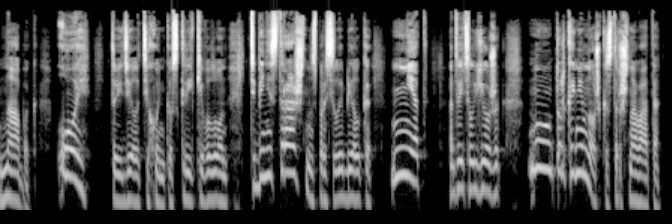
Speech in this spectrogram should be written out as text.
на бок. «Ой!» — то и дело тихонько вскрикивал он. «Тебе не страшно?» — спросила Белка. «Нет», — ответил ежик. «Ну, только немножко страшновато».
